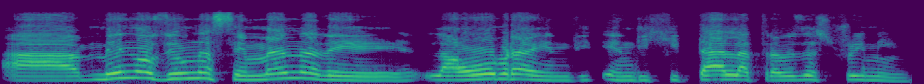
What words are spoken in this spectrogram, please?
a menos de una semana de la obra en, digital a través de streaming.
